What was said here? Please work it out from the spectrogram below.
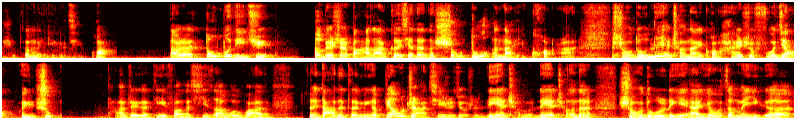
是这么一个情况。当然，东部地区。特别是巴达克现在的首都那一块儿啊，首都列城那一块儿还是佛教为主。它这个地方的西藏文化最大的这么一个标志啊，其实就是列城。列城的首都里啊，有这么一个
